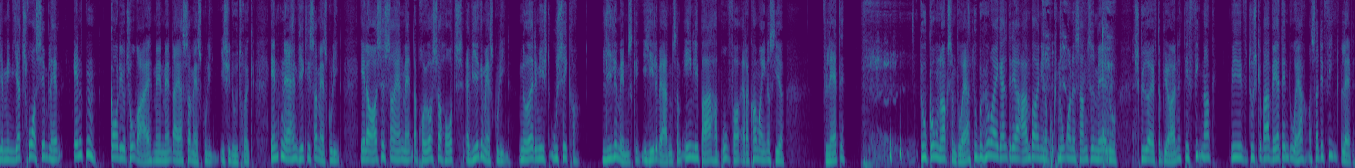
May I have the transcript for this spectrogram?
Jamen, jeg tror simpelthen, enten går det jo to veje med en mand, der er så maskulin i sit udtryk. Enten er han virkelig så maskulin, eller også så er han en mand, der prøver så hårdt at virke maskulin. Noget af det mest usikre lille menneske i hele verden, som egentlig bare har brug for, at der kommer en og siger, Vlatte, du er god nok, som du er. Du behøver ikke alt det der armbøjninger på knoerne, samtidig med, at du skyder efter bjørne. Det er fint nok. Vi, du skal bare være den, du er, og så er det fint, Vlatte.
